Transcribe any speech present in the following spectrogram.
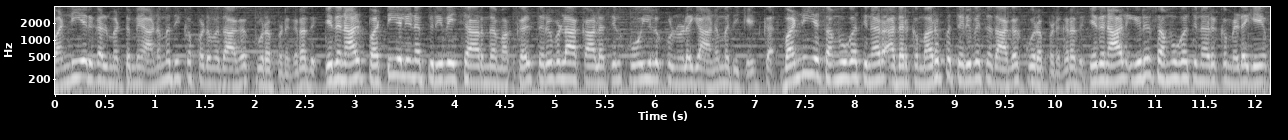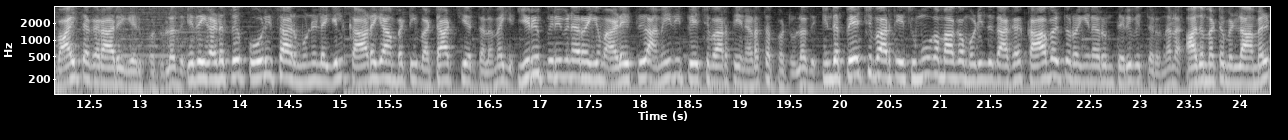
வன்னியர்கள் மட்டுமே அனுமதிக்கப்படுவதாக கூறப்படுகிறது. இதனால் பட்டியலின பிரிவை சார்ந்த மக்கள் திருவிழா காலத்தில் கோயிலுக்குள் நுழைய அனுமதி கேட்க வன்னிய சமூகத்தினர் அதற்கு மறுப்பு தெரிவித்ததாக கூறப்படுகிறது. இதனால் இரு சமூகத்தினருக்கும் இடையே வாய் தகராறு ஏற்பட்டுள்ளது. இதையடுத்து போலீசார் முன்னிலையில் காடையாம்பட்டி வட்டாட்சியர் தலைமையில் இரு பிரிவினரையும் அழைத்து அமைதி பேச்சுவார்த்தை நடத்தப்பட்டுள்ளது. இந்த பேச்சுவார்த்தை சுமூகமாக முடிந்ததாக காவல்துறையினரும் தெரிவித்திருந்தனர். அது மட்டுமில்லாமல்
